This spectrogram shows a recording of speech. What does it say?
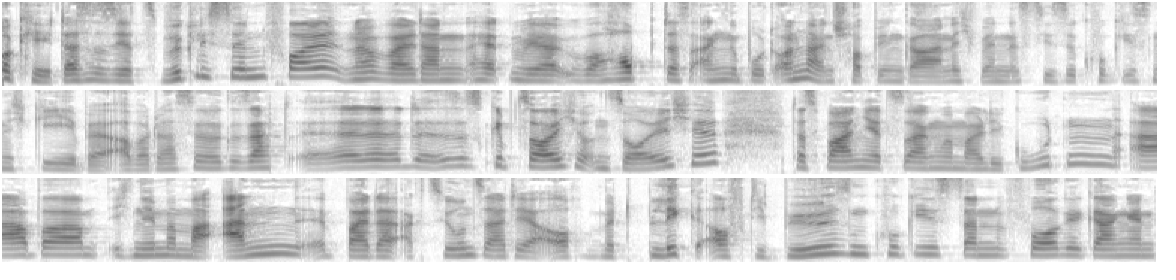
Okay, das ist jetzt wirklich sinnvoll, ne, weil dann hätten wir ja überhaupt das Angebot Online-Shopping gar nicht, wenn es diese Cookies nicht gäbe. Aber du hast ja gesagt, äh, es gibt solche und solche. Das waren jetzt, sagen wir mal, die guten. Aber ich nehme mal an, bei der Aktion seid ihr auch mit Blick auf die bösen Cookies dann vorgegangen.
